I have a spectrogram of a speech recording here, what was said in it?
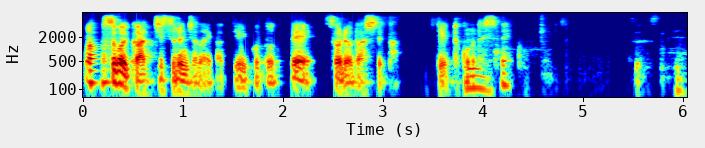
まあ、すごい合致するんじゃないかっていうことで、それを出してたっていうところですね。うん、そうですね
